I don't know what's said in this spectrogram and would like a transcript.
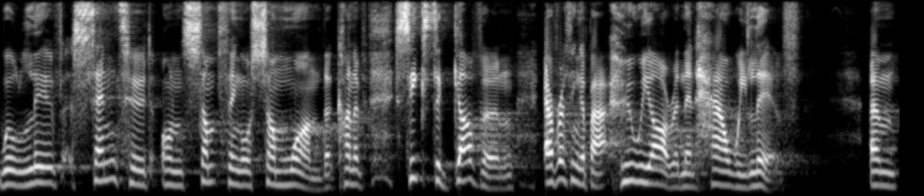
will live centered on something or someone that kind of seeks to govern everything about who we are and then how we live. Um,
